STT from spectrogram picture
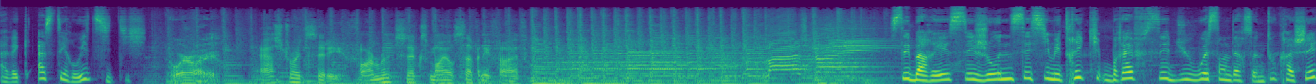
avec Asteroid City. Where are you? Asteroid City, Farm Route 6, mile 75. C'est barré, c'est jaune, c'est symétrique, bref, c'est du Wes Anderson tout craché.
